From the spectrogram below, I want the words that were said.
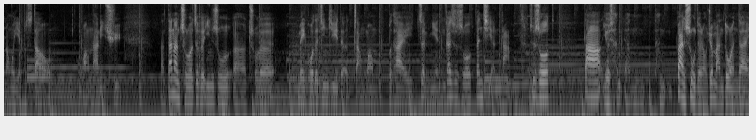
然后也不知道。往哪里去？那当然，除了这个因素，呃，除了美国的经济的展望不太正面，应该是说分歧很大。就是说，大家有很很很半数的人，我觉得蛮多人在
